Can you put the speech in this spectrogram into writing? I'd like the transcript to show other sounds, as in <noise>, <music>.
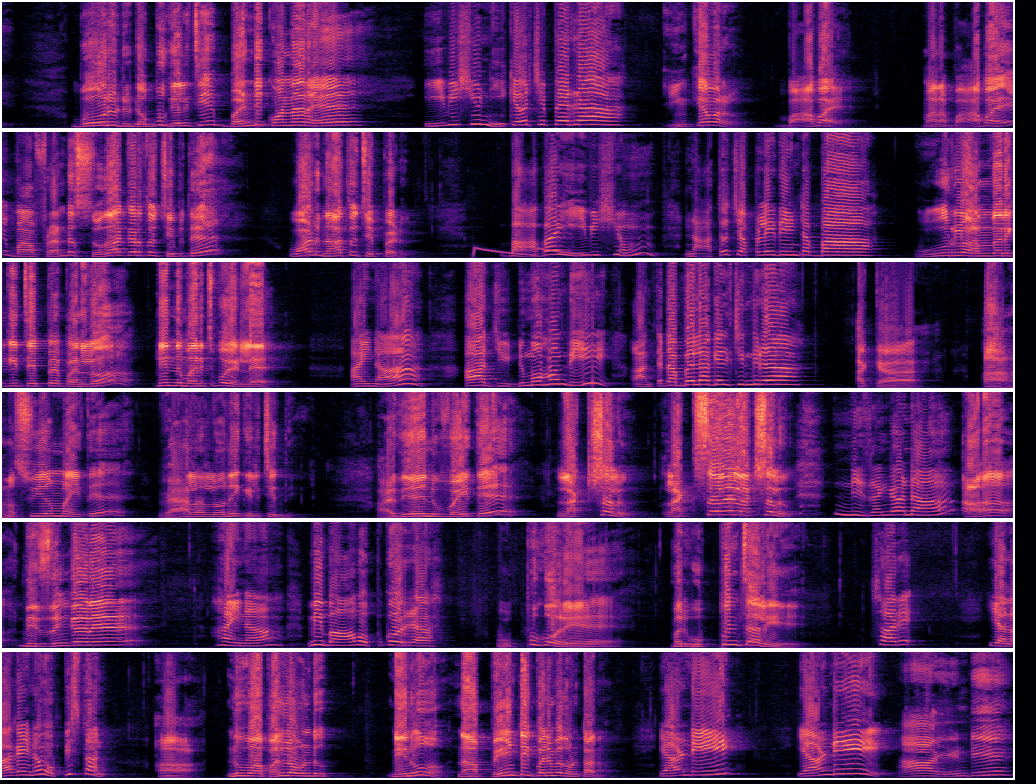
బోలుడు డబ్బు గెలిచి బండి కొన్నారే. ఈ విషయం నీకెవరు చెప్పారా? ఇంకెవరు? బాబాయ్. మన బాబాయ్ మా ఫ్రెండ్ సుధాకర్తో చెబితే వాడు నాతో చెప్పాడు. బాబా ఈ విషయం నాతో చెప్పలేదేంటబ్బా? ఊర్లో అందరికీ చెప్పే పనిలో నిన్ను మరిచిపోయాడులే. అయినా ఆ జిడ్డు మొహంది అంత డబ్బెలా గెలిచిందిరా? అక్క ఆ అనసూయమ్మ అయితే వేలల్లోనే గెలిచింది. అదే నువ్వైతే లక్షలు లక్షలే లక్షలు. నిజంగానా? ఆ నిజంగానే. అయినా మీ బావ ఒప్పుకోర్రా. ఒప్పుకోరే. మరి ఒప్పించాలి. సరే ఎలాగైనా ఒప్పిస్తాను. ఆ నువ్వు ఆ పనిలో ఉండు. నేను నా పెయింటింగ్ పని మీద ఉంటాను. ఏమండి? ఏమండి? ఆ ఏంటి?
